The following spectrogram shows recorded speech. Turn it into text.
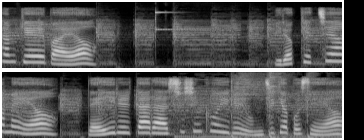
함께 해봐요. 이렇게 체험해요. 레일을 따라 수신 코일을 움직여 보세요.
